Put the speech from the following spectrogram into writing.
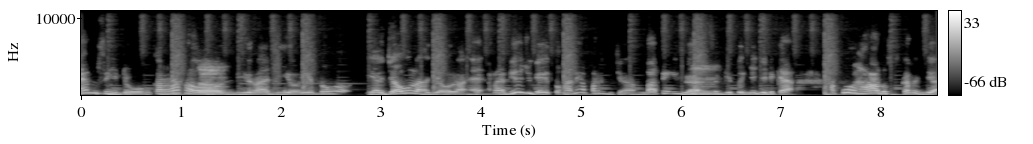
MC dong, karena kalau Oh. di radio itu ya jauh lah jauh lah. Eh, radio juga hitungannya per jam, tapi enggak Hmm. segitunya. Jadi kayak aku harus kerja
